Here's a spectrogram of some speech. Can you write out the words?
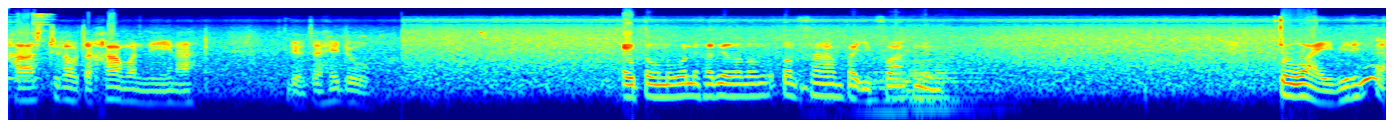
พาสที่เราจะข้ามวันนี้นะ เดี๋ยวจะให้ดู ไอ้ตรงนู้นนะครับที่เราต้องต้องข้ามไปอีกฝั่งหนึ่ง จะไหวไหมเนี่ย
